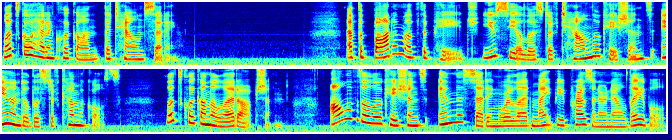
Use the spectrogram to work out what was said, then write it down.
let's go ahead and click on the Town setting. At the bottom of the page, you see a list of town locations and a list of chemicals. Let's click on the lead option. All of the locations in this setting where lead might be present are now labeled,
